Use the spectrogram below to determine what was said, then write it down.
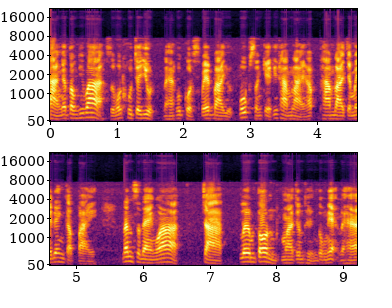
ต่างกันตรงที่ว่าสมมติครูจะหยุดนะฮะครูกด Space Bar หยุดปุ๊บสังเกตที่ไทม์ไลน์ครับไทม์ไลน์จะไม่เด้งกลับไป นั่นแสดงว่าจากเริ่มต้นมาจนถึงตรงเนี้ยนะฮะ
